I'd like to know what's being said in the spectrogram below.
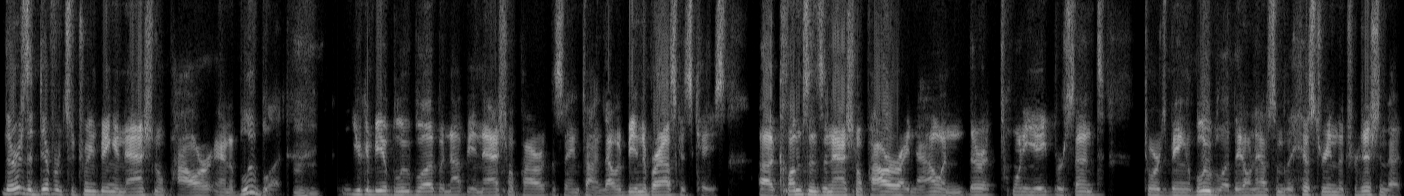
There is a difference between being a national power and a blue blood. Mm-hmm. You can be a blue blood, but not be a national power at the same time. That would be Nebraska's case. Uh, Clemson's a national power right now, and they're at 28% towards being a blue blood. They don't have some of the history and the tradition that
